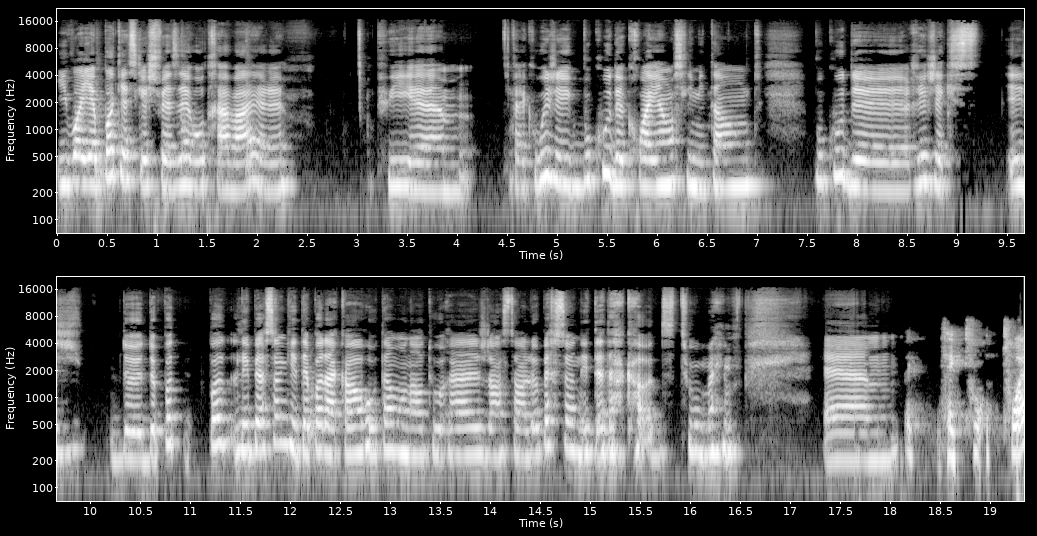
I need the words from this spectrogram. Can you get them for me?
ils voyaient pas qu'est-ce que je faisais au travers. Puis euh, fait que oui, j'ai eu beaucoup de croyances limitantes, beaucoup de réjection, de, de pas, pas, les personnes qui étaient pas d'accord, autant mon entourage dans ce temps-là, personne n'était d'accord du tout même. Euh... Fait que toi,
